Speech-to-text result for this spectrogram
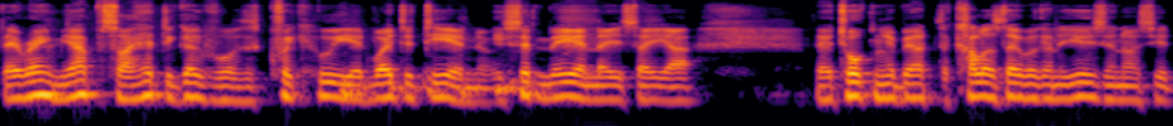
They rang me up, so I had to go for this quick hui at Waititi. And we're sitting there, and they say, uh, they're talking about the colours they were going to use. And I said,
